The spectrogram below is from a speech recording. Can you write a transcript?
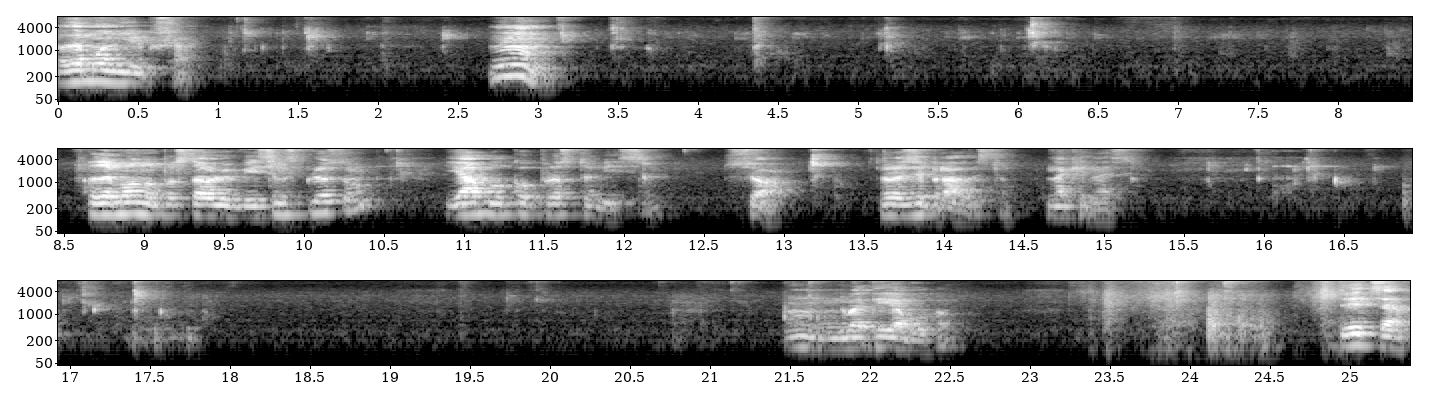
Лимон ліпше. Ммм. Лимону поставлю 8 з плюсом, яблуко просто 8. Все. Розібралися на кінець. Давайте яблуко. Дивіться.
